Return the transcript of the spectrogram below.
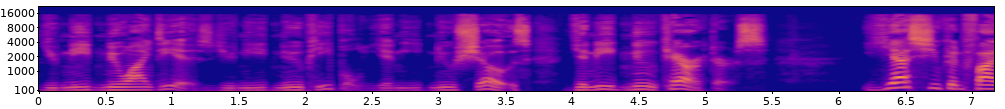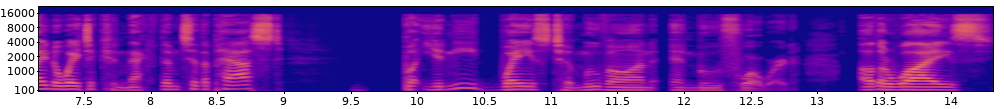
You need new ideas, you need new people, you need new shows, you need new characters. Yes, you can find a way to connect them to the past, but you need ways to move on and move forward. Otherwise,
